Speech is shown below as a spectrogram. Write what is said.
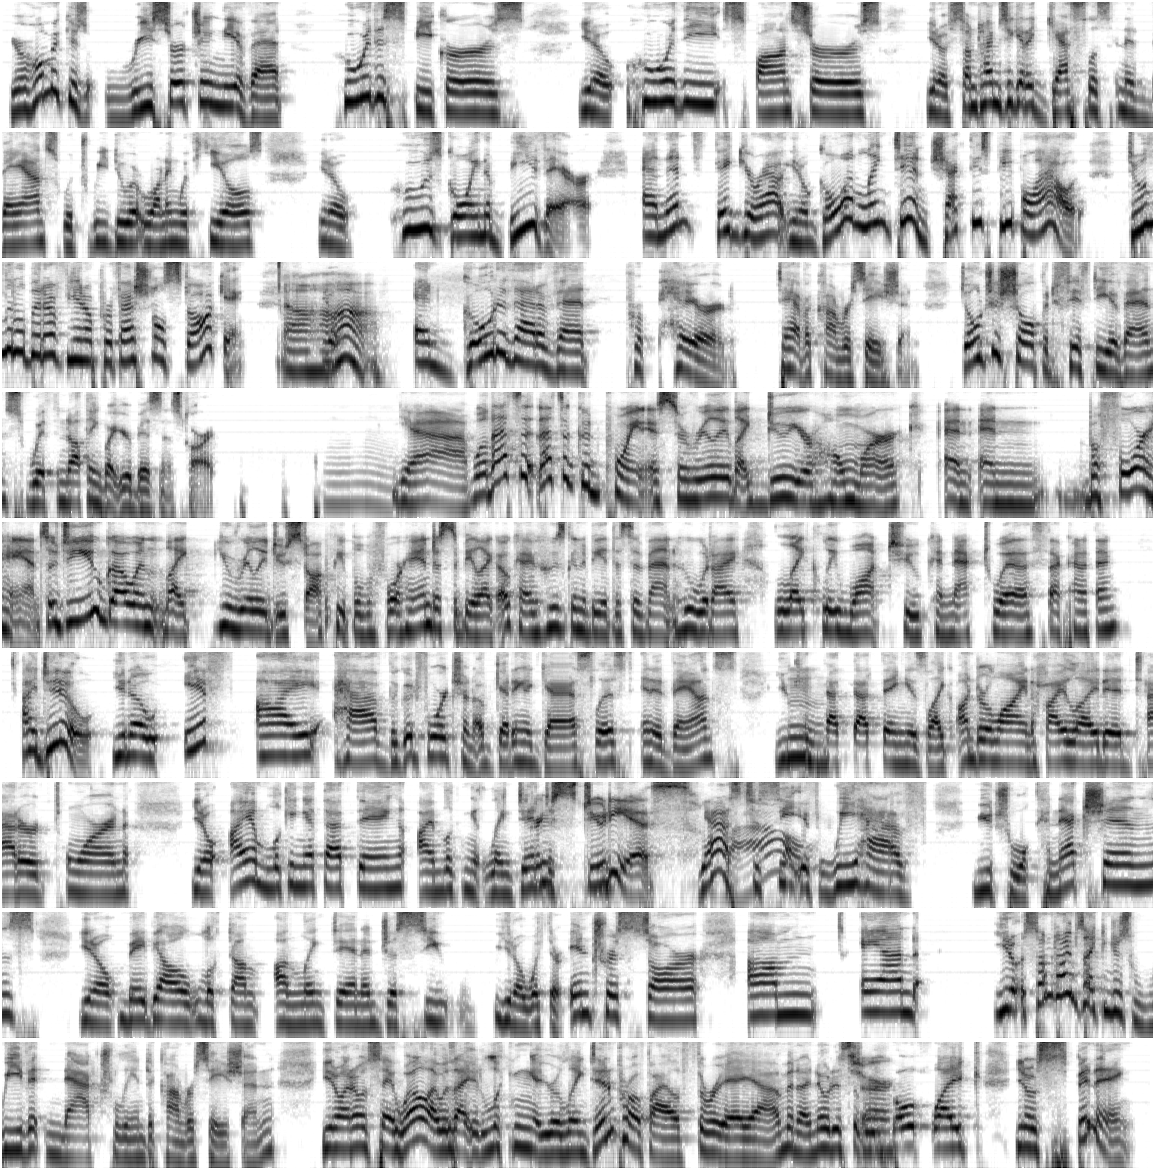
Your homework is researching the event. Who are the speakers? You know, who are the sponsors? You know, sometimes you get a guest list in advance, which we do at Running with Heels. You know, who's going to be there and then figure out you know go on linkedin check these people out do a little bit of you know professional stalking uh-huh. you know, and go to that event prepared to have a conversation don't just show up at 50 events with nothing but your business card Mm. Yeah. Well, that's a, that's a good point is to really like do your homework and and beforehand. So do you go and like you really do stalk people beforehand just to be like, okay, who's going to be at this event? Who would I likely want to connect with? That kind of thing? I do. You know, if I have the good fortune of getting a guest list in advance, you can mm. bet that thing is like underlined, highlighted, tattered, torn. You know, I am looking at that thing. I'm looking at LinkedIn. Very to studious. See, yes, wow. to see if we have mutual connections. You know, maybe I'll look on, on LinkedIn and just see, you know, what their interests are. Um, and you know, sometimes I can just weave it naturally into conversation. You know, I don't say, well, I was at looking at your LinkedIn profile at 3 a.m. and I noticed sure. that we both like, you know, spinning.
